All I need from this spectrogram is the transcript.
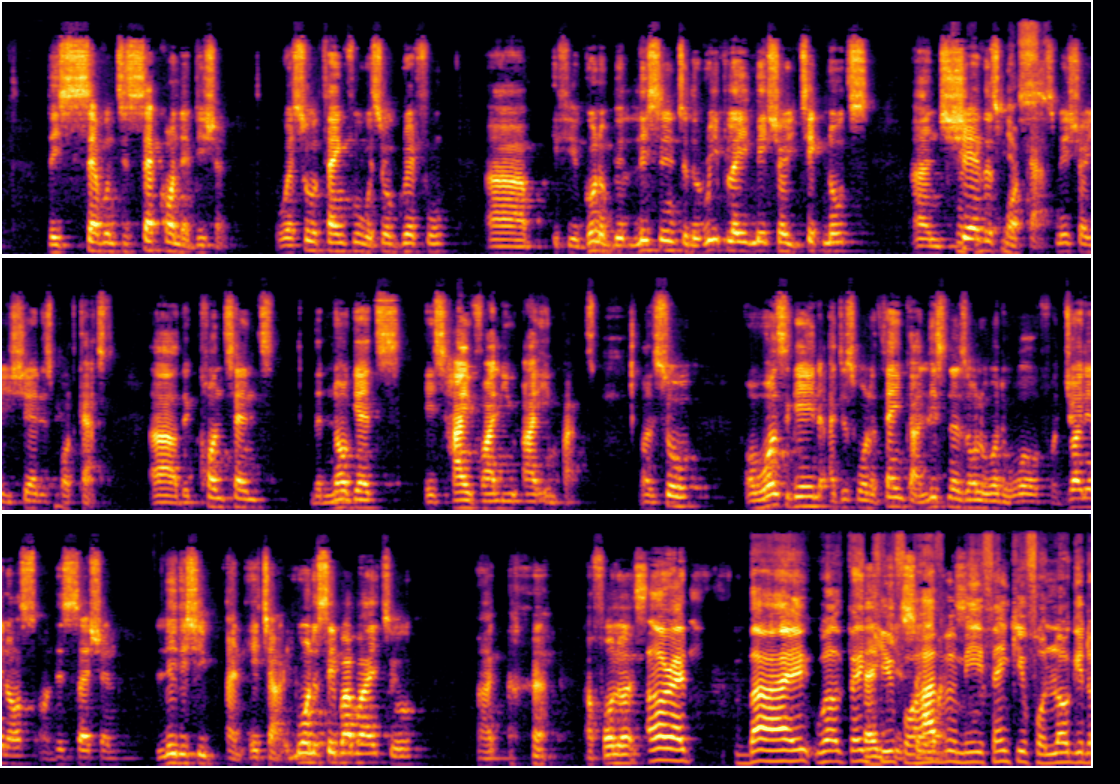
the 72nd edition. We're so thankful, we're so grateful. Uh, if you're going to be listening to the replay, make sure you take notes and share this yes. podcast. Make sure you share this podcast. Uh, the content, the nuggets is high value, high impact. And so, uh, once again, I just want to thank our listeners all over the world for joining us on this session, Leadership and HR. You want to say bye bye to uh, our followers? All right. Bye. Well, thank, thank you, you, for so having much. me. Thank you for logging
